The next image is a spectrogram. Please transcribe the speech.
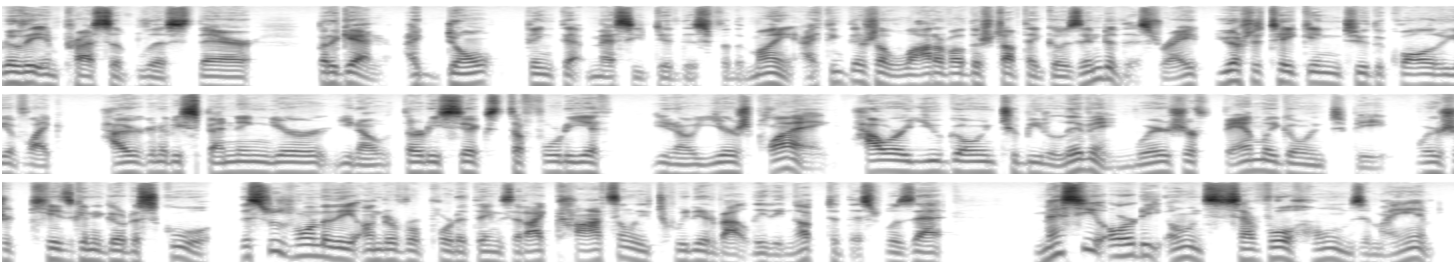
Really impressive list there. But again, I don't think that Messi did this for the money. I think there's a lot of other stuff that goes into this, right? You have to take into the quality of like how you're going to be spending your, you know, 36 to 40th, you know, years playing. How are you going to be living? Where's your family going to be? Where's your kids going to go to school? This was one of the underreported things that I constantly tweeted about leading up to this was that Messi already owns several homes in Miami.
